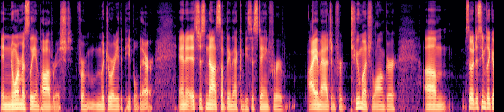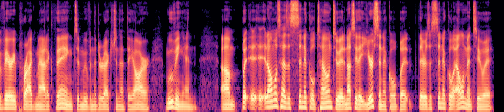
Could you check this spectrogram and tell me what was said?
enormously impoverished for majority of the people there. And it's just not something that can be sustained for, I imagine, for too much longer. Um, so it just seems like a very pragmatic thing to move in the direction that they are moving in. Um, but it, it, almost has a cynical tone to it. And not to say that you're cynical, but there's a cynical element to it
